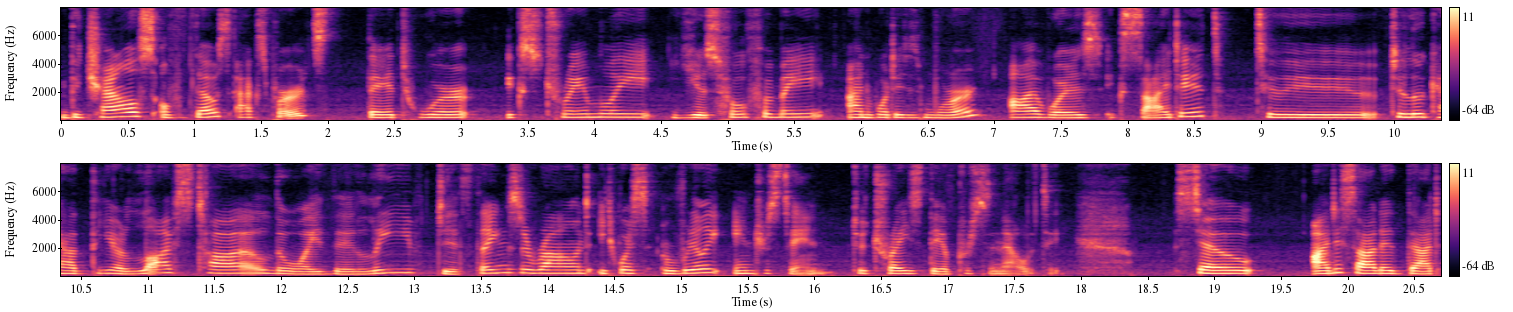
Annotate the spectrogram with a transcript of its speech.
the channels of those experts that were extremely useful for me and what is more i was excited to to look at their lifestyle the way they live the things around. It was really interesting to trace their personality. So I decided that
